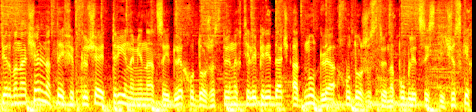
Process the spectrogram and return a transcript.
Первоначально ТЭФИ включает три номинации для художественных телепередач, одну для художественно-публицистических,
